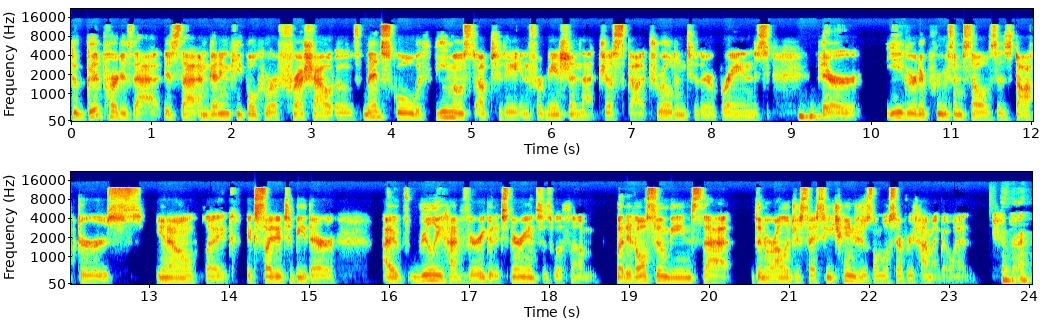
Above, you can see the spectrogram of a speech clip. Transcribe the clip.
the good part of that is that I'm getting people who are fresh out of med school with the most up to date information that just got drilled into their brains. Mhm. They're eager to prove themselves as doctors, you know, like excited to be there. I've really had very good experiences with them, but it also means that the neurologist I see changes almost every time I go in. Okay.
